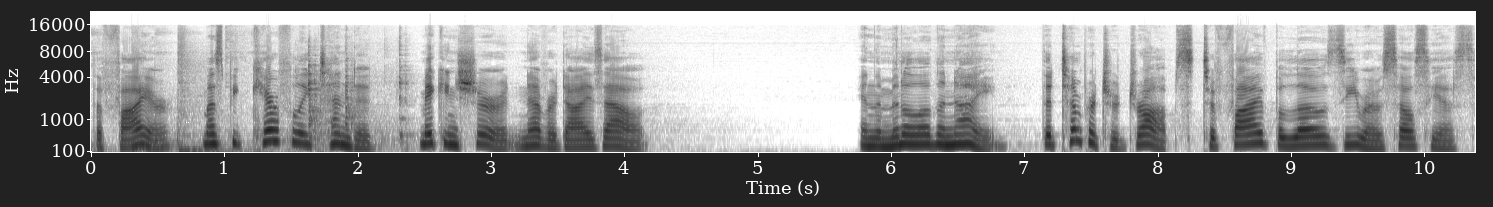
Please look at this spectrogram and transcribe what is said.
The fire must be carefully tended, making sure it never dies out. In the middle of the night, the temperature drops to 5 below 0 Celsius.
